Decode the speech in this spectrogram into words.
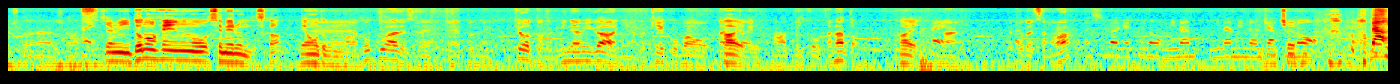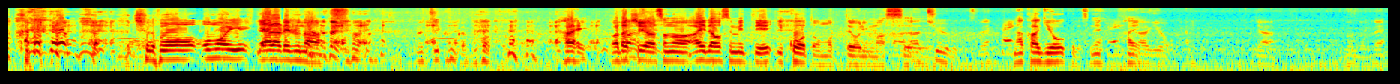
ろしくお願いします、はいちなみにどの辺を攻めるんですか？山本君はえー。僕はですね、えっ、とね、京都の南側にある稽古場を大体回っていこうかなと。はい。い。はい。はい。で小立さんは？私は逆の南南の逆の北 ちょっともう思いやられるな。どっち行くんかと思ったはい。私はその間を攻めていこうと思っております。あチューブですね。はい中京区ですね。はいはい。じゃあ、どんどんね、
